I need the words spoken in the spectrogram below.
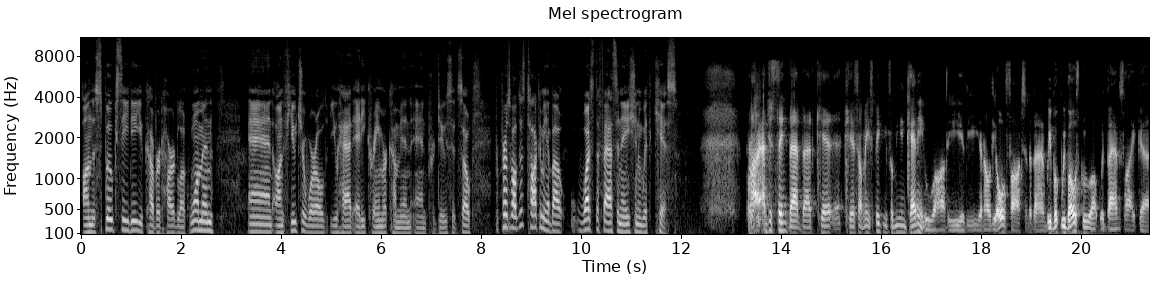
On the Spook CD, you covered Hard Luck Woman. And on Future World, you had Eddie Kramer come in and produce it. So, first of all, just talk to me about what's the fascination with Kiss. Well, I just think that that Kiss. I mean, speaking for me and Kenny, who are the the you know the old farts in the band, we we both grew up with bands like uh,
